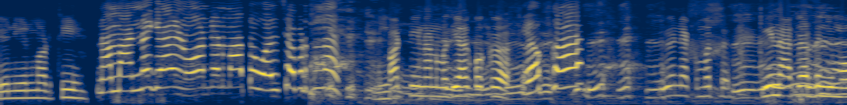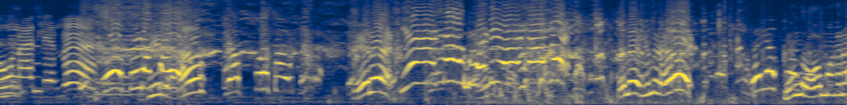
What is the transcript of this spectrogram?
ಏನ್ ಏನ್ ಮಾಡ್ತಿ? ನಮ್ಮ ಅಣ್ಣಗೆ ಹೇಳಿ ನೋಡ್ ನಿನ್ ಮಾತು ಹೊಲ್ಸ ಬಿಡ್ತಾನೆ ಬಟ್ ನೀ ನನ್ ಮದ್ವೆ ಆಗ್ಬೇಕು. ಯಾಕ? ಏನ್ ಯಾಕ ಮತ್ತ? ನೀನ್ ಆಗ್ಲಾರ್ದ ನಿಮ್ಮ ಅವ್ನ ಏನೇ? ನಿಂದ್ರೆ? ಮಗನ?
